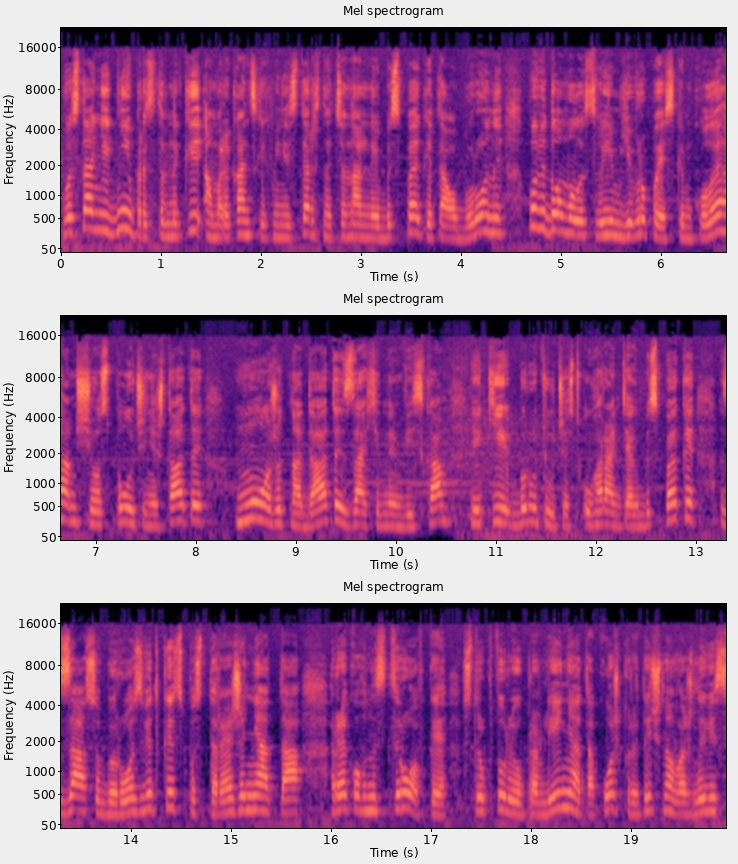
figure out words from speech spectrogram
В останні дні представники американських міністерств національної безпеки та оборони повідомили своїм європейським колегам, що Сполучені Штати можуть надати західним військам, які беруть участь у гарантіях безпеки, засоби розвідки, спостереження та рекогносцировки, структури управління, а також критично важливі системи,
